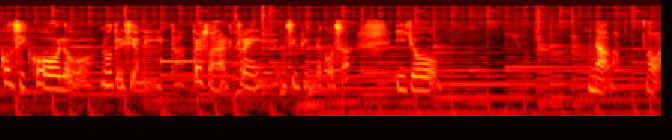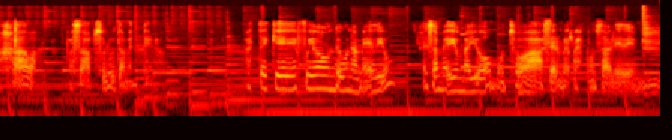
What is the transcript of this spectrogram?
con psicólogo, nutricionista, personal trainer, un sinfín de cosas. Y yo, nada, no bajaba, pasaba absolutamente nada. Hasta que fui a donde una medium. Esa medium me ayudó mucho a hacerme responsable de mí,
